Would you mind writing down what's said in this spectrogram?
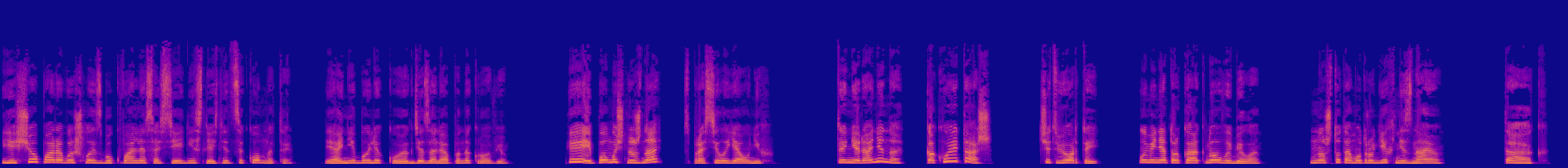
Еще пара вышла из буквально соседней с лестницы комнаты, и они были кое-где заляпаны кровью. «Эй, помощь нужна?» — спросила я у них. «Ты не ранена? Какой этаж?» «Четвертый. У меня только окно выбило. Но что там у других, не знаю. Так,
